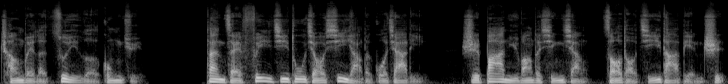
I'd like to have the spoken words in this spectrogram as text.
成为了罪恶工具。但在非基督教信仰的国家里，使八女王的形象遭到极大贬斥，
